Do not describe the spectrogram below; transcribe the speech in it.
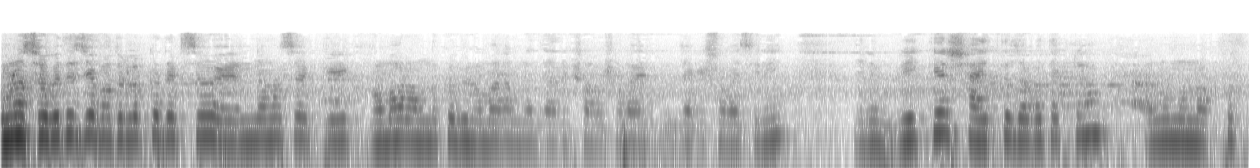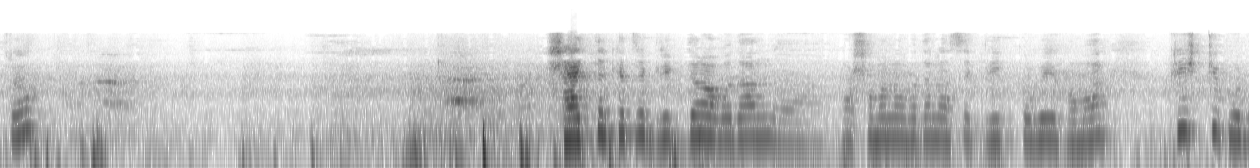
তোমরা ছবিতে যে ভদ্রলোককে দেখছ, এর নাম হচ্ছে গ্রিক হোমার, অন্ধকবি হোমার, আমরা যাদের সবাই যাকে সবাই চিনি, যিনি গ্রিকের সাহিত্য জগতে একটা অন্যান্য নক্ষত্র। সাহিত্যের ক্ষেত্রে গ্রিকদের অবদান অসমান অবদান আছে গ্রিক কবি হোমার। খ্রিস্টপূর্ব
